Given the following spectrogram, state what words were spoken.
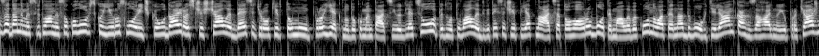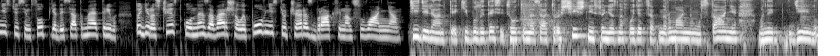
За даними Світлани Соколовської, русло річки Удай розчищали 10 років тому. Проєктну документацію для цього підготували 2015-го. Роботи мали виконувати на двох ділянках загальною протяжністю 750 метрів. Тоді розчистку не завершили повністю через брак фінансування. Ті ділянки, які були 10 років назад розчищені, сьогодні знаходяться в нормальному стані. Вони дійсно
